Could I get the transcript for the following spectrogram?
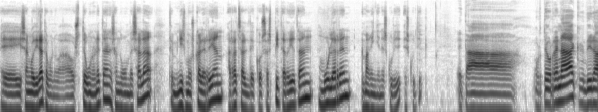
e, izango dira eta bueno, ba, ostegun honetan esan dugun bezala, feminismo euskal herrian, arratsaldeko zazpita erdietan, mulerren emaginen eskutik. Eta urte hurrenak dira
